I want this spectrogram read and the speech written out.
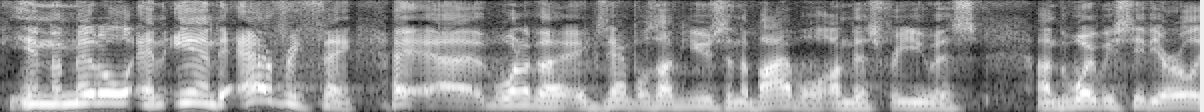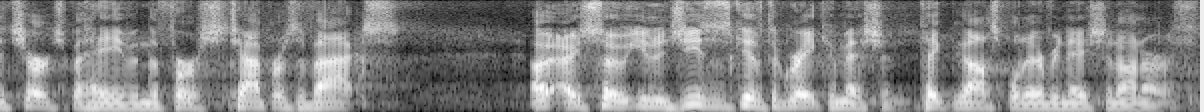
in the middle and end everything. Uh, one of the examples I've used in the Bible on this for you is um, the way we see the early church behave in the first chapters of Acts. Uh, so, you know, Jesus gives the Great Commission take the gospel to every nation on earth.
